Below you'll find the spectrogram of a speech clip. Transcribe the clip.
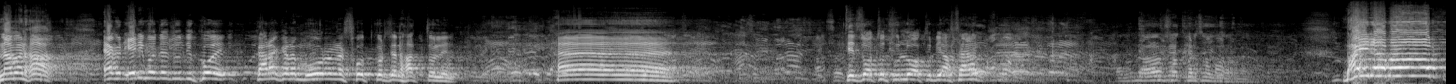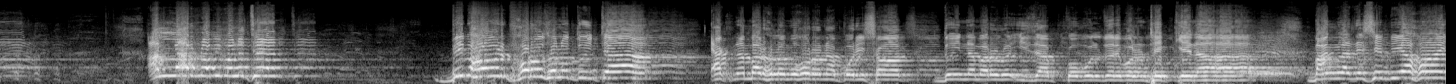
নামান হাত এখন এরই মধ্যে যদি কই কারা কারা মোহরানা শোধ করছেন হাত তোলেন? হ্যাঁ। যত তুললো অতটি আসার। ভাইরা আল্লাহর নবী বলেছেন বিবাহের ফরজ হলো দুইটা। এক নাম্বার হলো মোহরণা পরিষদ, দুই নাম্বার হলো ইজাব কবুল ধরে বলুন ঠিক কিনা? বাংলাদেশে বিয়ে হয়,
